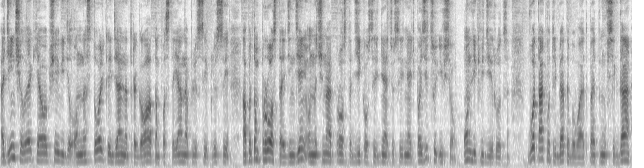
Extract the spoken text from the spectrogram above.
Один человек я вообще видел, он настолько идеально торговал, там постоянно плюсы, плюсы, а потом просто один день он начинает просто дико усреднять, усреднять позицию и все, он ликвидируется. Вот так вот, ребята, бывает, поэтому всегда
